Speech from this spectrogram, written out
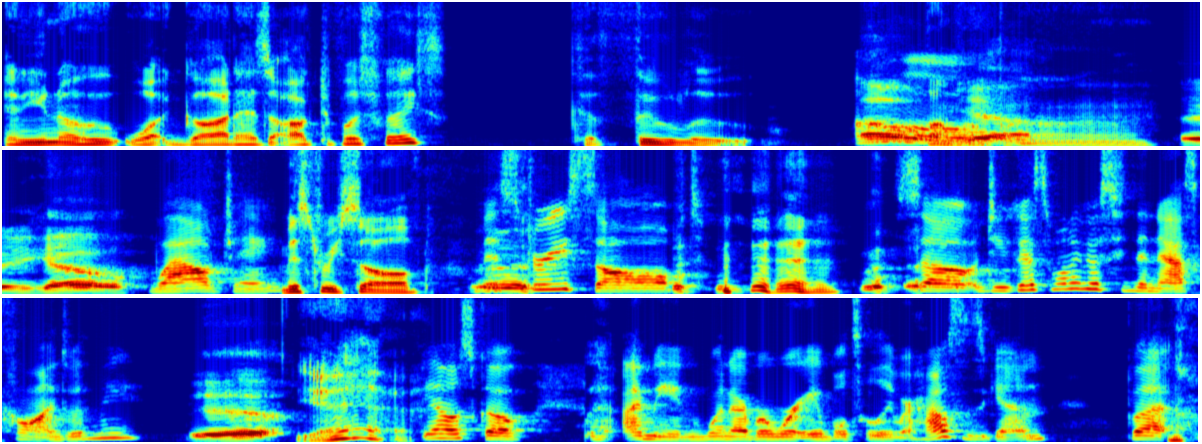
And you know who? What god has an octopus face? Cthulhu. Oh, Oh, yeah. Bum, there you go. wow, James. Mystery solved. Mystery solved. So, do you guys want to go see the Nazca lines with me? Yeah. Yeah, Yeah, let's go. I mean, whenever we're able to leave our houses again. But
